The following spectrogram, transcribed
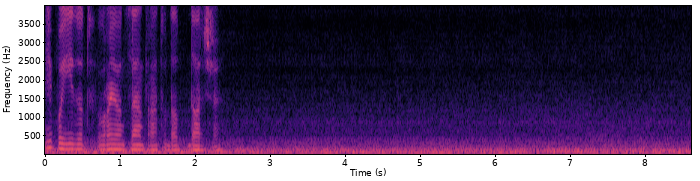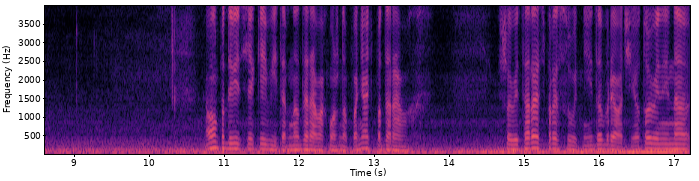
і поїдуть в район центра туди далі. А вон подивіться, який вітер. На деревах можна поняти по деревах. Що вітерець присутній і добрячий. Ото він і на.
